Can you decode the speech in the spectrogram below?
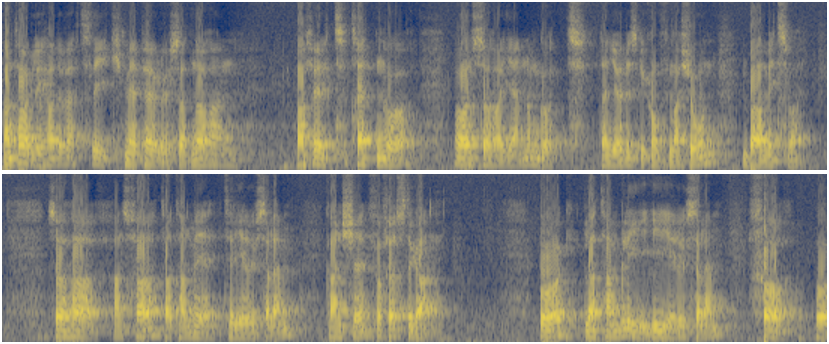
Antagelig har det vært slik med Paulus at når han har fylt 13 år, og altså har gjennomgått den jødiske konfirmasjon, bar mitzvah, så har hans far tatt han med til Jerusalem, kanskje for første gang, og latt ham bli i Jerusalem for å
